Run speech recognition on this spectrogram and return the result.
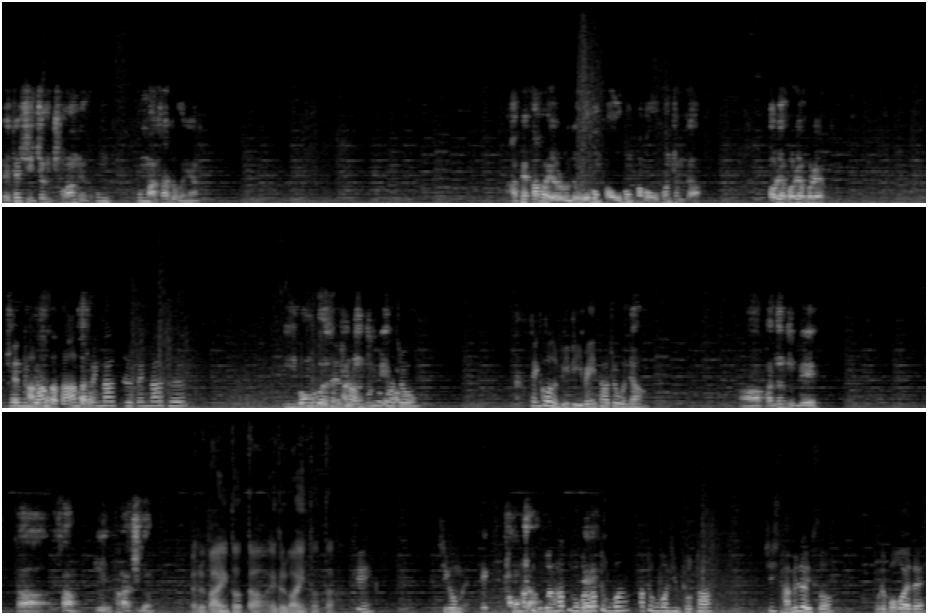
메탈 씨 저기 중앙에 콩 콩만 싸줘 그냥. 앞에 까봐 여러분들 5번 까 5번 까봐 5번 좀 타. 버려 버려 버려. 네, 다 난다 다 난다 백날틀 백날틀 2번 거에서 반전 타죠. 준비하고. 탱커는 미리 이베인 타죠 그냥 아 반전 준비. 4, 3, 2, 하나 지금. 애들 많이 떴다 애들 많이 떴다 지금 액, 다 먹자. 하트 9번 하트 9번 네. 하트 9번 하트 9번 지금 좋다 CC 다 밀려있어 우리 먹어야 돼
